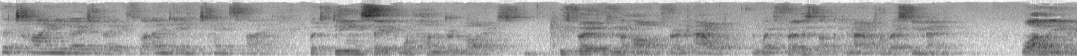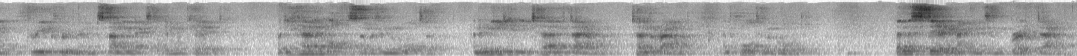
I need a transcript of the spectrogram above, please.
The tiny motorboats were under intense fire. But Dean saved 100 lives. His boat was in the harbour for an hour and went furthest up the canal to rescue men. While leaving, three crewmen standing next to him were killed, but he heard an officer was in the water and immediately turned down, turned around and hauled him aboard. Then the steering mechanism broke down.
